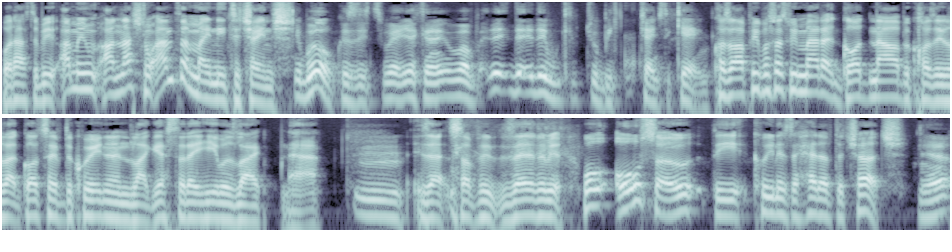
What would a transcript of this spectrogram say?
would have to be. I mean, our national anthem may need to change. It will because it's well, yeah, can- well, it, it, it will be change the king. Because are people supposed to be mad at God now because he was like, God save the Queen? And like yesterday he was like, nah. Mm. Is that something? Is there gonna be, well, also, the Queen is the head of the church. Yeah,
